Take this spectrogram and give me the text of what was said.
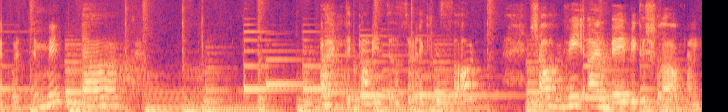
Schönen guten Mittag. Ach, kann ich das wirklich sagen? Ich habe wie ein Baby geschlafen.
